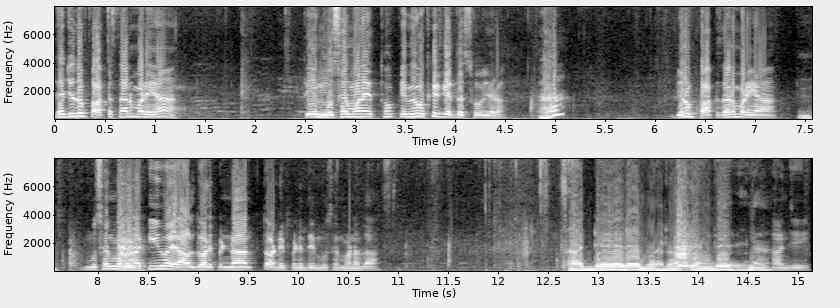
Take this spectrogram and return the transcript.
ਫਿਰ ਜਦੋਂ ਪਾਕਿਸਤਾਨ ਬਣਿਆ ਤੇ ਮੁਸਲਮਾਨ ਇੱਥੋਂ ਕਿਵੇਂ ਉੱਠ ਕੇ ਗਏ ਦੱਸੋ ਜਰਾ? ਹਾਂ? ਜਦੋਂ ਪਾਕਿਸਤਾਨ ਬਣਿਆ। ਮੁਸਲਮਾਨਾਂ ਦਾ ਕੀ ਹੋਇਆ ਆਲੇ ਦੁਆਲੇ ਪਿੰਡਾਂ ਤੁਹਾਡੇ ਪਿੰਡ ਦੇ ਮੁਸਲਮਾਨਾਂ ਦਾ? ਸਾਡੇ ਜਿਹੜੇ ਬਹਰਾ ਪਿੰਦੇ ਸੀ ਨਾ ਹਾਂਜੀ।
